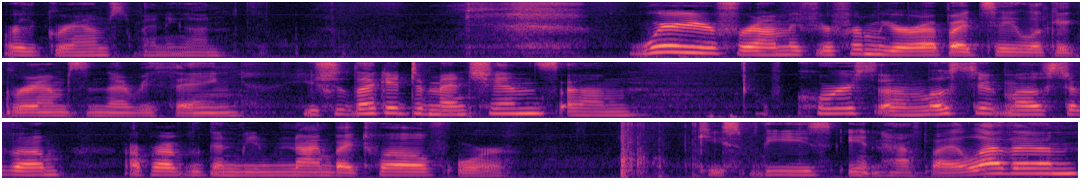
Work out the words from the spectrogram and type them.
or the grams, depending on where you're from. If you're from Europe, I'd say look at grams and everything. You should look at dimensions. Um, of course, um, most of most of them are probably going to be 9 by 12 or case of these, 8.5 by 11.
